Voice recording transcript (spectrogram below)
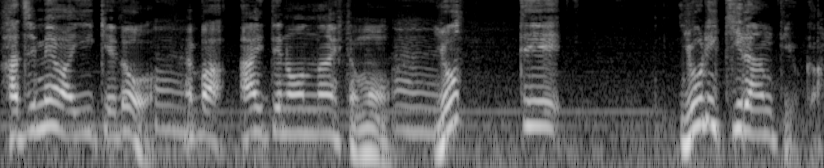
初めはいいけど、うん。やっぱ相手の女の人もうん。寄って寄り切らんっていうか、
